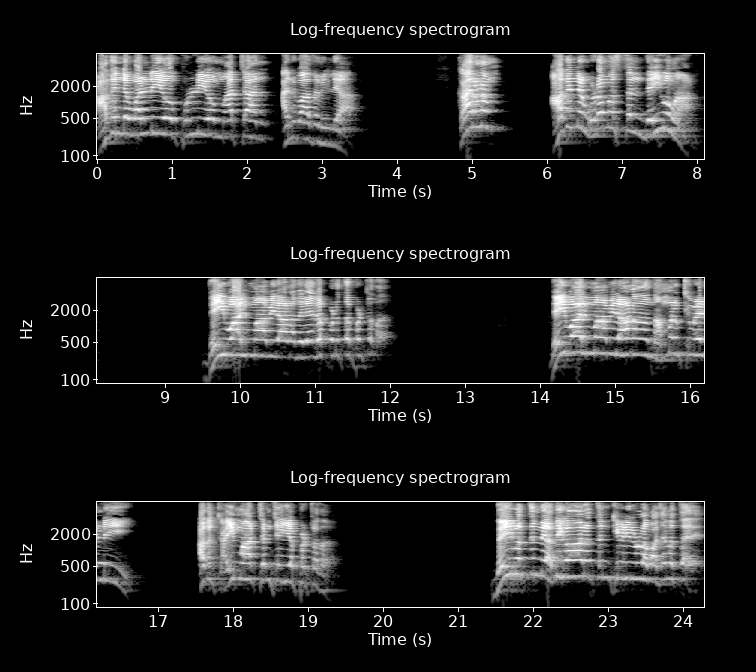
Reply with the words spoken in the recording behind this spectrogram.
അതിന്റെ വള്ളിയോ പുള്ളിയോ മാറ്റാൻ അനുവാദമില്ല. കാരണം അതിന്റെ ഉടമസ്ഥൻ ദൈവമാണ്. ദൈവാത്മാവിലാണ് അത് രേഖപ്പെടുത്തപ്പെട്ടത്. ദൈവാത്മാവിലാണ് നമ്മൾക്ക് വേണ്ടി അത് കൈമാറ്റം ചെയ്യപ്പെട്ടത്. ദൈവത്തിന്റെ അധികാരത്തിന് കീഴിലുള്ള വചനത്തെ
